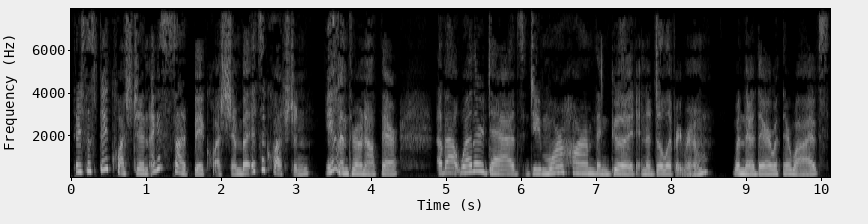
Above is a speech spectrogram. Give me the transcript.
there's this big question. I guess it's not a big question, but it's a question Yeah. It's been thrown out there about whether dads do more harm than good in a delivery room when they're there with their wives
